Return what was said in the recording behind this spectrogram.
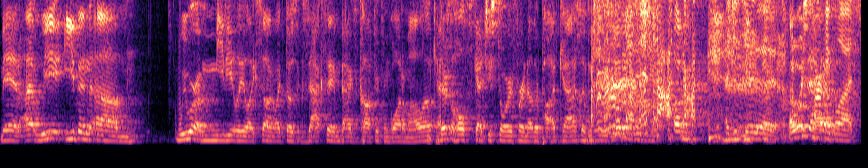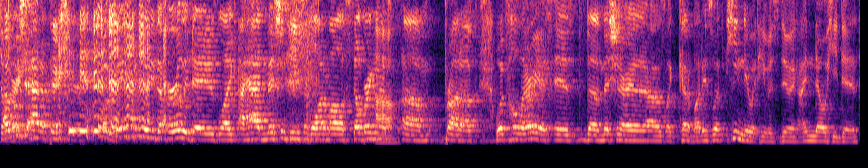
Man, I, we even um, we were immediately like selling like those exact same bags of coffee from Guatemala. Okay. There's a whole sketchy story for another podcast of me. um, I just hear the I wish I had a, lot story. I wish I had a picture. but basically, the early days, like I had mission teams from Guatemala still bringing uh-huh. us um, product. What's hilarious is the missionary that I was like kind of buddies with. He knew what he was doing. I know he did.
